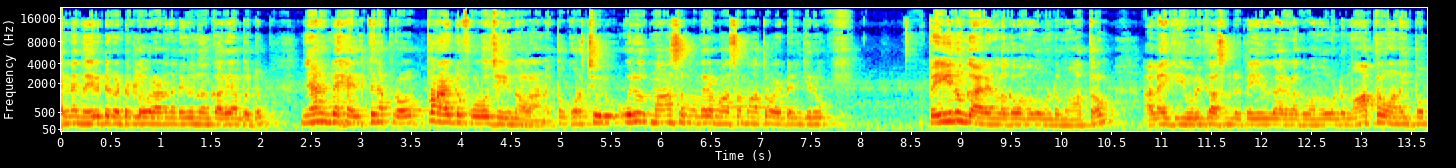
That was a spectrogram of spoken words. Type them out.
എന്നെ നേരിട്ട് കണ്ടിട്ടുള്ളവരാണെന്നുണ്ടെങ്കിൽ നിങ്ങൾക്ക് അറിയാൻ പറ്റും. ഞാൻ എന്റെ ഹെൽത്തിനെ പ്രോപ്പറായിട്ട് ഫോളോ ചെയ്യുന്ന ആളാണ്. ഇപ്പോൾ കുറച്ചൊരു ഒരു മാസം ഒന്നര മാസം മാത്രമായിട്ട് എനിക്കൊരു പെയിനും കാര്യങ്ങളൊക്കെ വന്നതുകൊണ്ട് മാത്രം ലൈക്ക് യൂറിക് ആസിഡിന്റെ പെയിനും കാര്യങ്ങളൊക്കെ വന്നതുകൊണ്ട് മാത്രമാണ് ഇപ്പം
